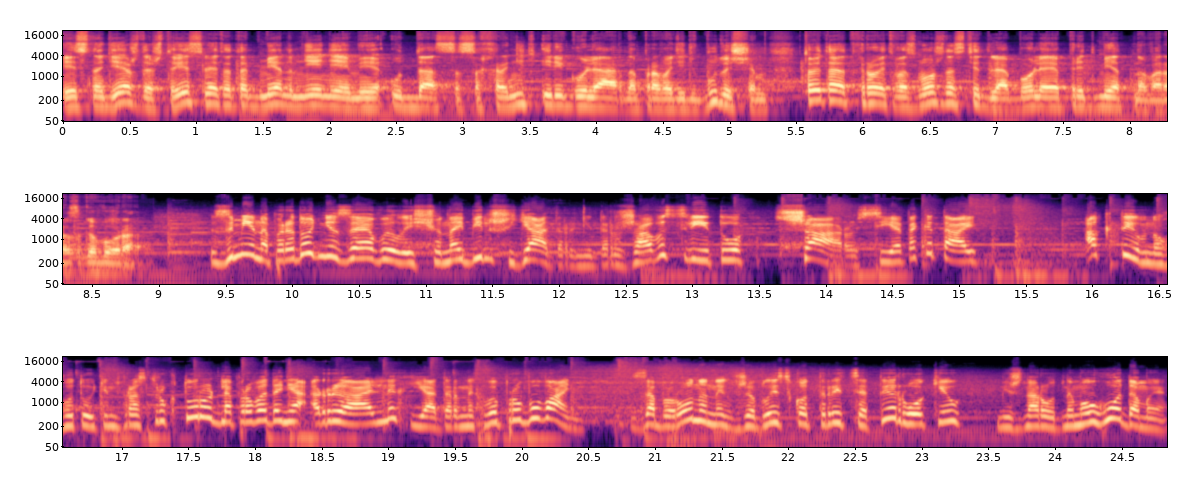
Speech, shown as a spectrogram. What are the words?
Есть надежда, что если этот обмен мнениями удастся сохранить и регулярно проводить в будущем, то это откроет возможности для более предметного разговора. ЗМІ напередодні заявили, що найбільш ядерні держави світу США, Росія та Китай активно готують інфраструктуру для проведення реальних ядерних випробувань, заборонених вже близько 30 років міжнародними угодами.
